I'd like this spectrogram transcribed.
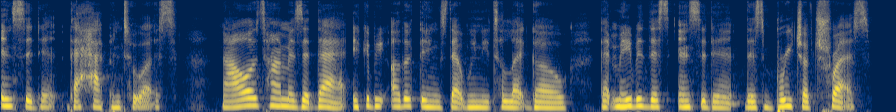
incident that happened to us. Not all the time is it that. It could be other things that we need to let go, that maybe this incident, this breach of trust,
